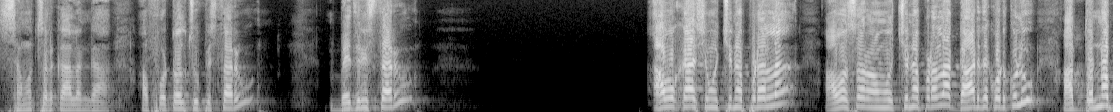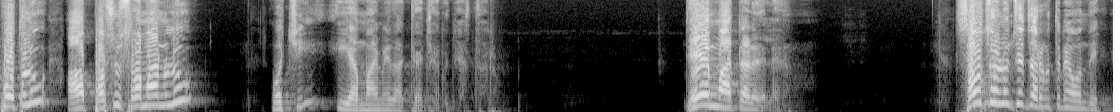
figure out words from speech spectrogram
సంవత్సర కాలంగా ఆ ఫోటోలు చూపిస్తారు బెదిరిస్తారు. అవకాశం వచ్చినప్పుడల్లా అవసరం వచ్చినప్పుడల్లా గాడిద కొడుకులు ఆ దున్నపోతులు ఆ పశు శ్రమానులు వచ్చి ఈ అమ్మాయి మీద అత్యాచారం చేస్తారు. ఏం మాట్లాడేది లేదు. సంవత్సరం నుంచి జరుగుతూనే ఉంది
